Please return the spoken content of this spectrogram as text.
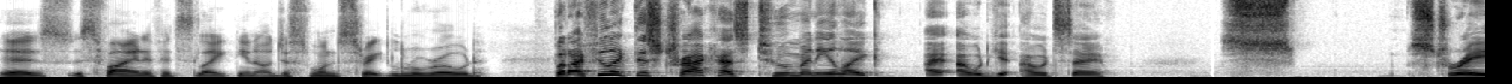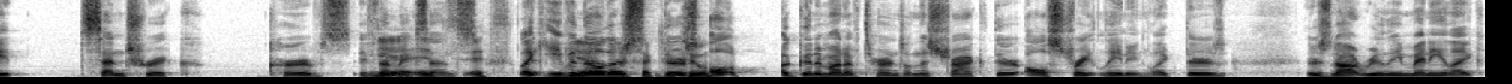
is is fine if it's like you know just one straight little road. But I feel like this track has too many like I, I would get I would say s- straight centric curves if that Yeah, makes it's- sense. it's- like even yeah, though there's there's all, a good amount of turns on this track, they're all straight leaning. Like there's there's not really many like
